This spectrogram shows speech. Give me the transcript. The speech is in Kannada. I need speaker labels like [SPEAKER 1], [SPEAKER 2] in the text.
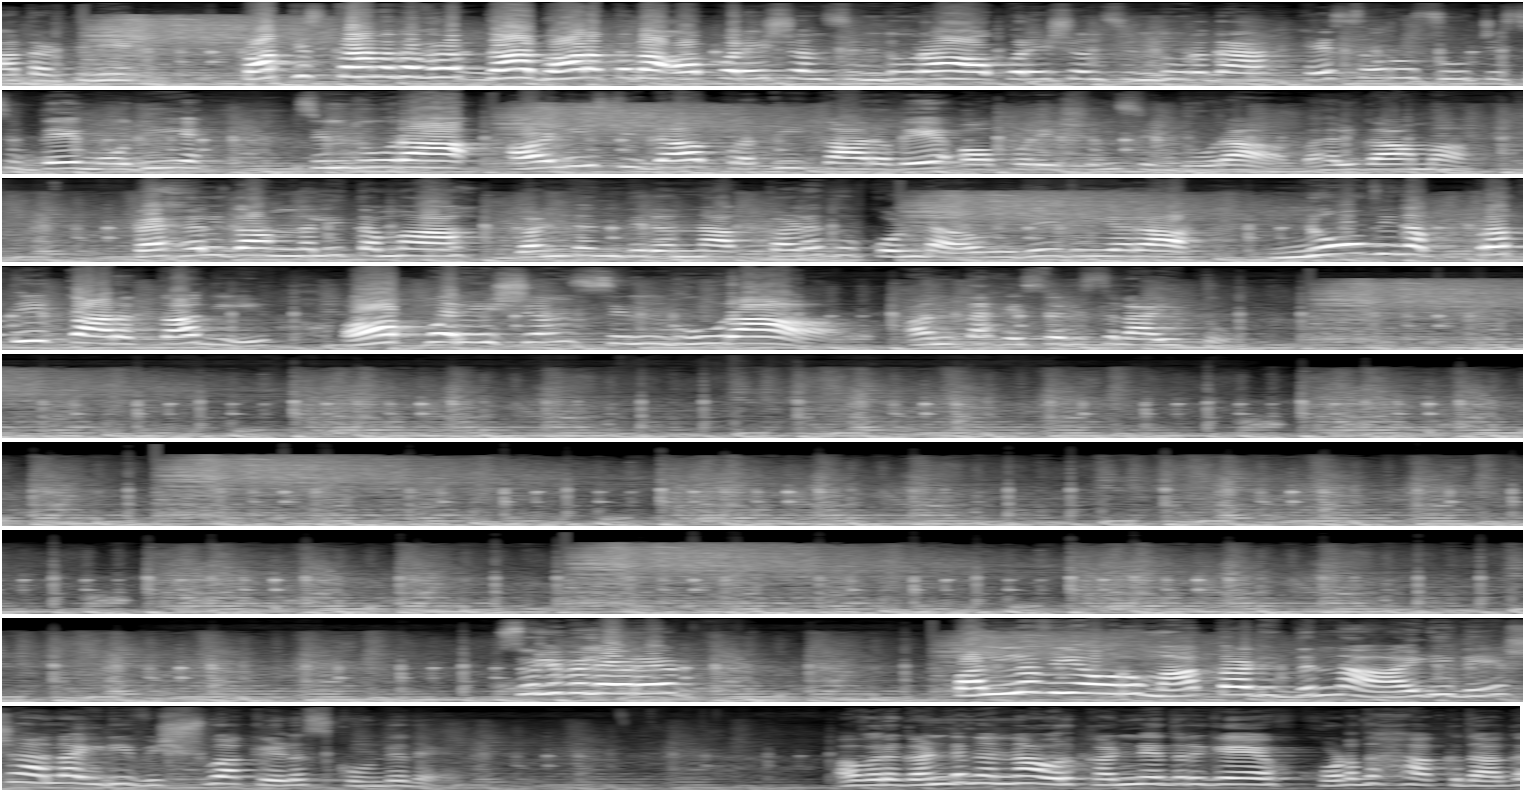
[SPEAKER 1] ಮಾತಾಡ್ತೀನಿ. ಪಾಕಿಸ್ತಾನದ ವಿರುದ್ಧ ಭಾರತದ ಆಪರೇಷನ್ ಸಿಂಧೂರ ಆಪರೇಷನ್ ಸಿಂಧೂರದ ಹೆಸರು ಸೂಚಿಸಿದ್ದೆ ಮೋದಿ. ಸಿಂಧೂರ ಅಳಿಸಿದ ಪ್ರತೀಕಾರವೇ ಆಪರೇಷನ್ ಸಿಂಧೂರ ಪಹಲ್ಗಾಮ್. ಪೆಹಲ್ಗಾಮ್ನಲ್ಲಿ ತಮ್ಮ ಗಂಡಂದಿರನ್ನ ಕಳೆದುಕೊಂಡ ವಿಧೇವಿಯರ ನೋವಿನ ಪ್ರತೀಕಾರಕ್ಕಾಗಿ ಆಪರೇಷನ್ ಸಿಂಧೂರ ಅಂತ ಹೆಸರಿಸಲಾಯಿತು. ಪಲ್ಲವಿ ಅವರು ಮಾತಾಡಿದ್ದನ್ನ ಇಡೀ ದೇಶ ಅಲ್ಲ, ಇಡೀ ವಿಶ್ವ ಕೇಳಿಸ್ಕೊಂಡಿದೆ. ಅವರ ಗಂಡನನ್ನ ಅವ್ರ ಕಣ್ಣೆದುರಿಗೆ ಹೊಡೆದು ಹಾಕಿದಾಗ,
